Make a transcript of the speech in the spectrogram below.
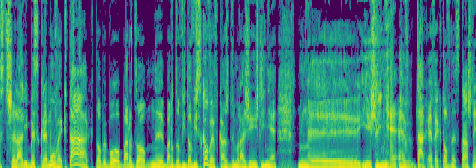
Strzelaliby z kremówek, tak, to by było bardzo, y, bardzo widowiskowe w każdym razie, jeśli nie, yy, jeśli nie, e, tak, efektowne, strasznie.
